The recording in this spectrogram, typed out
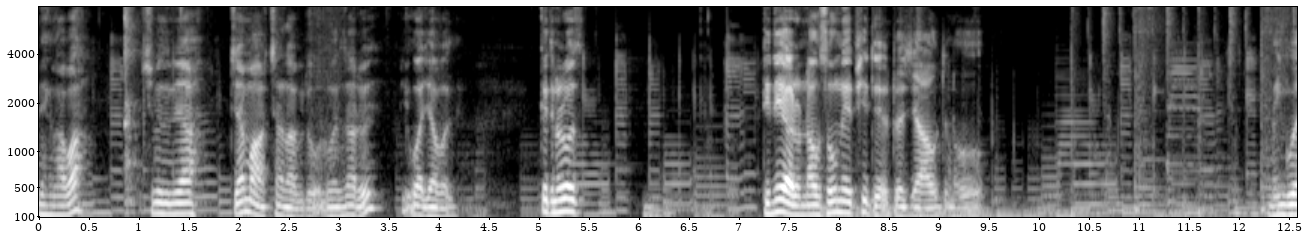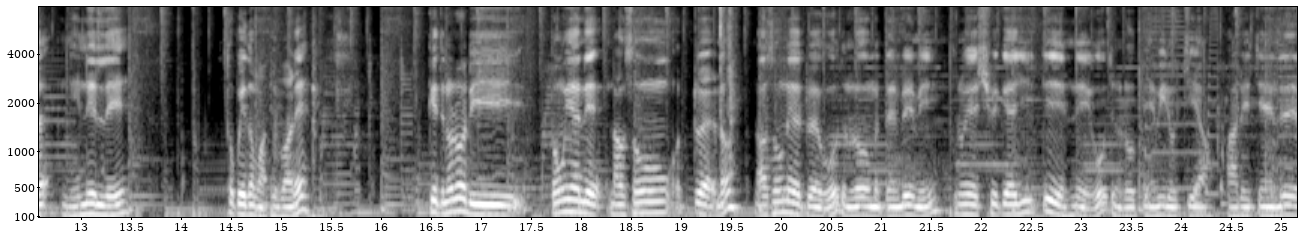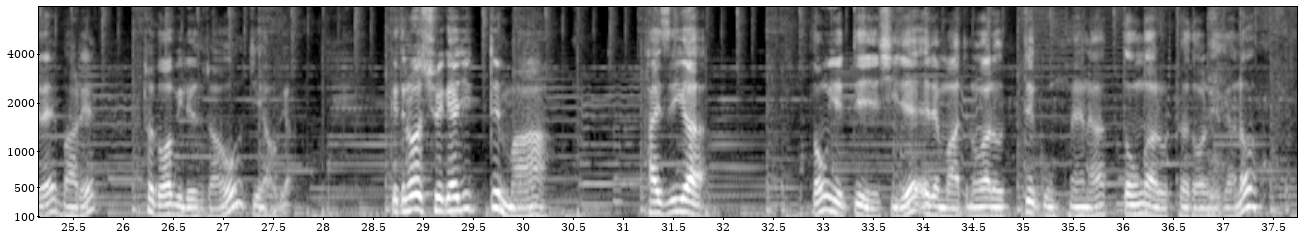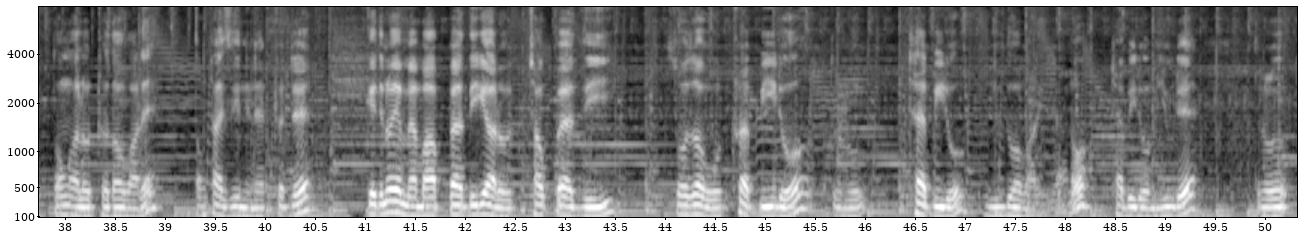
မင်္ဂလာပါရှင်မင်းများကျမ်းမာချမ်းသာပြီးတော့လွန်စားတွေပြေဝကြပါစေကဲကျွန်တော်တို့ဒီနေ့ကတော့နောက်ဆုံးနေ့ဖြစ်တဲ့အတွက်ကြောင့်ကျွန်တော်မင်းကွက်နင်းနေလေးထုတ်ပေးတော့မှာဖြစ်ပါတယ်ကဲကျွန်တော်တို့ဒီ3ရက်နေ့နောက်ဆုံးအတွက်เนาะနောက်ဆုံးနေ့အတွက်ကိုကျွန်တော်တို့မတင်ပေးမီကျွန်တော်ရဲ့ရွှေကဲကြီးတည့်နှစ်ကိုကျွန်တော်တို့ပြင်ပြီးတော့ကြည့်အောင်ဗားတွေကျန်နေတယ်ဗားတွေထွက်သွားပြီလေဆိုတာကိုကြည့်အောင်ဗျ ကဲကျွန်တော်တို့ရွှေကဲကြီးတစ်မှာထိုင်စီက3ရက်တည့်ရှိတယ်အဲ့ဒီမှာကျွန်တော်ကတော့တစ်ကိုမှန်းတာ3ကတော့ထွက်သွားတယ်ဗျာနော်3ကတော့ထွက်သွားပါတယ်3ထိုင်စီအနေနဲ့ထွက်တယ်ကဲကျွန်တော်ရဲ့ member ပတ်သီးကတော့6ပတ်သီးစောစောကိုထွက်ပြီးတော့ကျွန်တော်တို့ထပ်ပြီးတော့မြူးသွားပါတယ်ဗျာနော်ထပ်ပြီးတော့မြူးတယ်ကျွန်တော်တို့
